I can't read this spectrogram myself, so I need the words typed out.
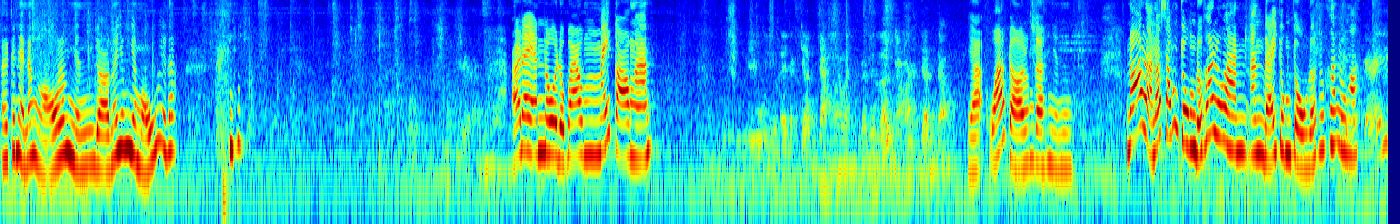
Ê, cái này nó ngộ lắm nhìn giờ nó giống như mũ vậy đó. Ở đây anh nuôi được bao mấy con à anh? Dạ quá trời luôn kìa nhìn nó là nó sống chung được hết luôn hả? Anh anh để chung chuồng được hết luôn hả? Cái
